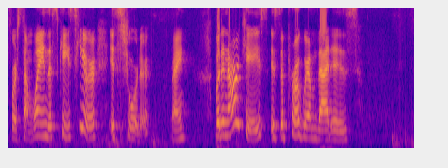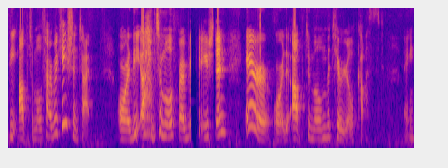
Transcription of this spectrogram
for some way. In this case here, it's shorter, right? But in our case, it's the program that is the optimal fabrication time, or the optimal fabrication error, or the optimal material cost, right?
